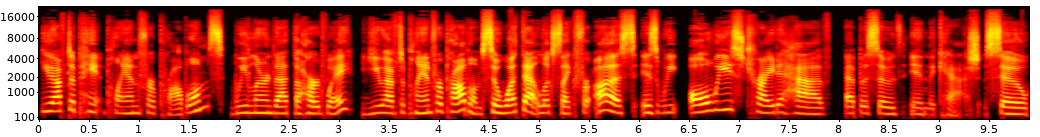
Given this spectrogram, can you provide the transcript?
You have to pay, plan for problems. We learned that the hard way. You have to plan for problems. So, what that looks like for us is we always try to have episodes in the cache. So,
